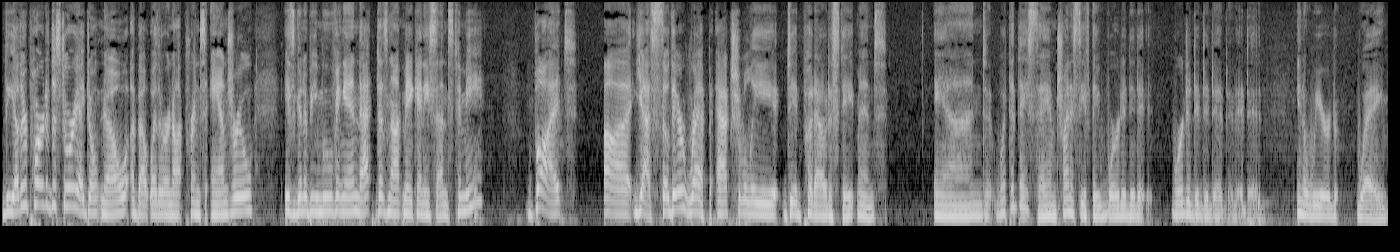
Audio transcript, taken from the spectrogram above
the other part of the story, I don't know about whether or not Prince Andrew is going to be moving in. That does not make any sense to me. But uh, yes, so their rep actually did put out a statement. And what did they say? I'm trying to see if they worded it worded it, it, it, it, it in a weird way.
